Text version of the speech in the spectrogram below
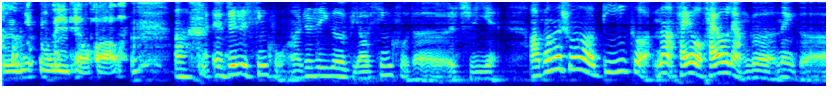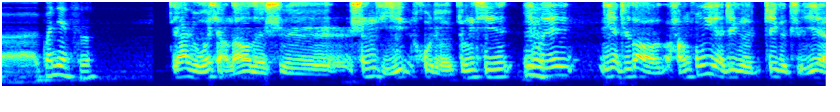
因为都说了一天话了。啊，哎，真是辛苦啊！这是一个比较辛苦的职业啊。刚才说到第一个，那还有还有两个那个关键词。第二个我想到的是升级或者更新，因为你也知道，航空业这个这个职业，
